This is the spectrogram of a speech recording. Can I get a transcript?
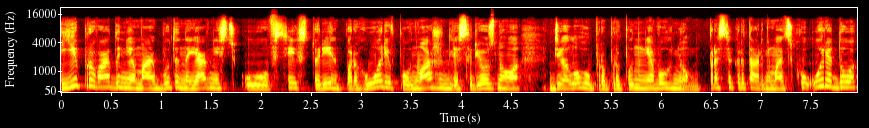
її проведення має бути наявність у всіх сторін переговорів повноважень для серйозного діалогу про припинення вогню. Прес-секретар німецького уряду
